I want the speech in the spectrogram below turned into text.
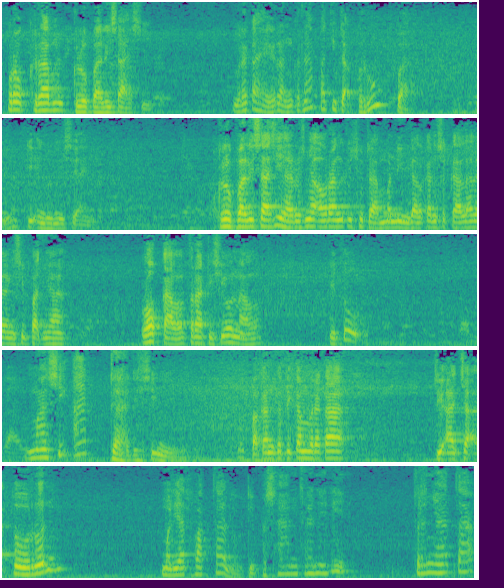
program globalisasi. Mereka heran kenapa tidak berubah ya, di Indonesia ini. Globalisasi harusnya orang itu sudah meninggalkan segala yang sifatnya lokal, tradisional, itu masih ada di sini. Bahkan ketika mereka diajak turun melihat fakta loh di pesantren ini ternyata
